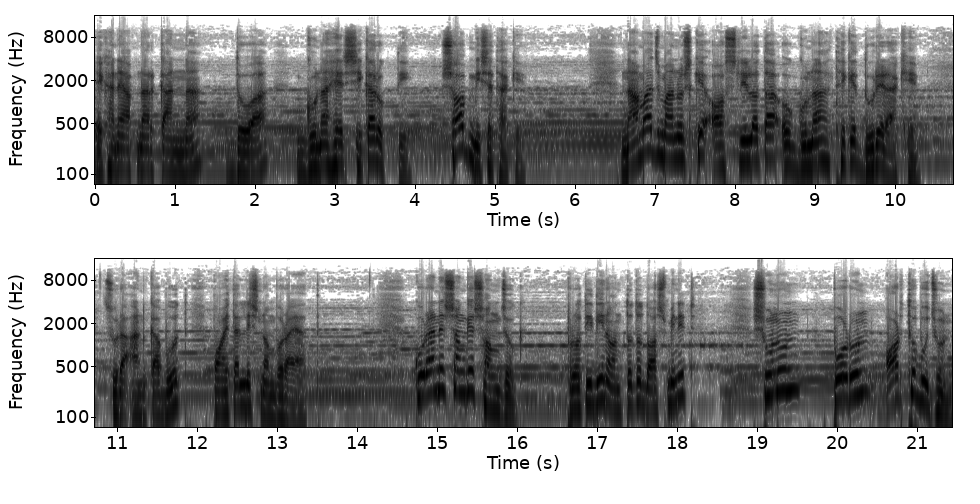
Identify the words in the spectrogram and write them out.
এখানে আপনার কান্না, দোয়া, গুনাহের স্বীকারোক্তি সব মিশে থাকে। নামাজ মানুষকে অশ্লীলতা ও গুনাহ থেকে দূরে রাখে। সুরা আনকাবুত, পঁয়তাল্লিশ নম্বর আয়াত। কোরআনের সঙ্গে সংযোগ। প্রতিদিন অন্তত দশ মিনিট। শুনুন, পড়ুন, অর্থ বুঝুন।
